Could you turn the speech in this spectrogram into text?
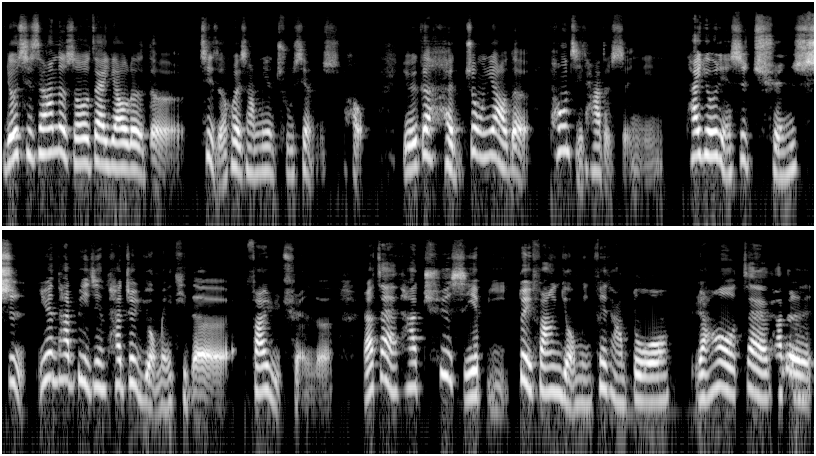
尤其是他那时候在邀乐的记者会上面出现的时候，有一个很重要的抨击他的声音，他有点是权势，因为他毕竟他就有媒体的发语权了，然后再来他确实也比对方有名非常多，然后再来他的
